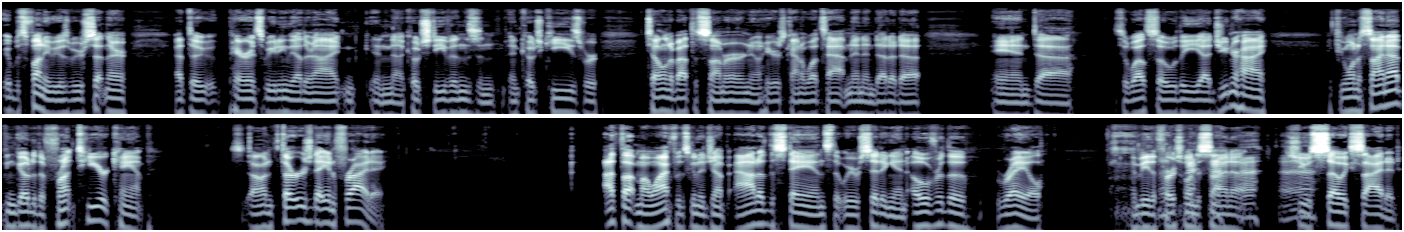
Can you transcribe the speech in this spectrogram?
it was funny because we were sitting there at the parents meeting the other night, and, and uh, Coach Stevens and, and Coach Keys were telling about the summer, and you know, here's kind of what's happening, and da da da. And uh, so, well, so the uh, junior high, if you want to sign up and go to the Frontier Camp on Thursday and Friday. I thought my wife was going to jump out of the stands that we were sitting in over the rail and be the first one to sign up. She was so excited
